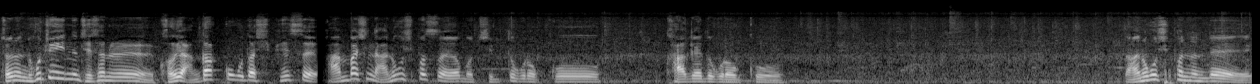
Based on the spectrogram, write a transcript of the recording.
저는 호주에 있는 재산을 거의 안 갖고 오다시피 했어요. 반반씩 나누고 싶었어요. 뭐 집도 그렇고 가게도 그렇고 나누고 싶었는데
